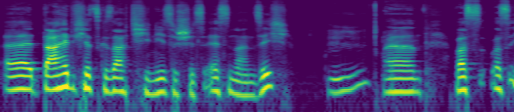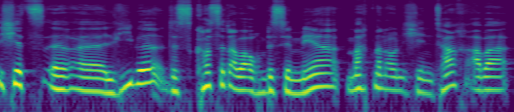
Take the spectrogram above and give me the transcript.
äh, da hätte ich jetzt gesagt, chinesisches Essen an sich. Mhm. Ähm, was, was ich jetzt äh, äh, liebe, das kostet aber auch ein bisschen mehr, macht man auch nicht jeden Tag, aber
